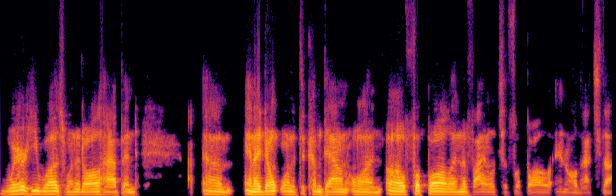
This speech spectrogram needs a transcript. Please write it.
where he was when it all happened. Um, and I don't want it to come down on oh football and the violence of football and all that stuff.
